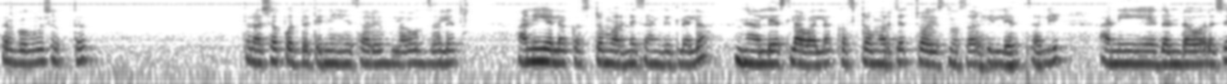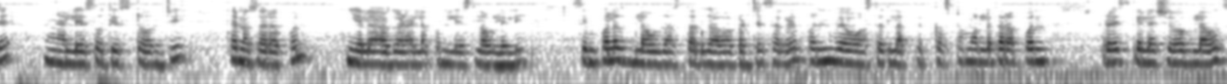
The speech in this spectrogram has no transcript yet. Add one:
तर बघू शकतात. तर अशा पद्धतीने हे सारे ब्लाऊज झालेत. आणि याला कस्टमरने सांगितलेलं लेस लावायला. कस्टमरच्या चॉईसनुसार ही लेस झाली. आणि दंडावर असे लेस होती स्टोनची. त्यानुसार आपण याला गळ्याला पण लेस लावलेली. सिम्पलच ब्लाऊज असतात गावाकडचे सगळे पण व्यवस्थित लागतात. कस्टमरला तर आपण प्रेस केल्याशिवाय ब्लाऊज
